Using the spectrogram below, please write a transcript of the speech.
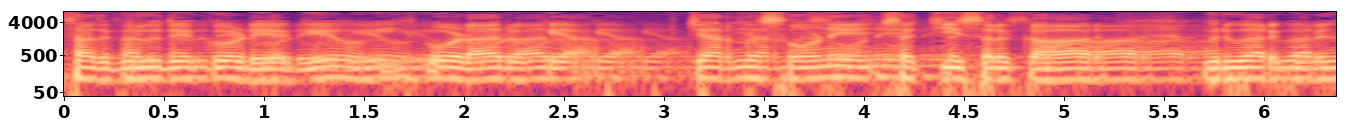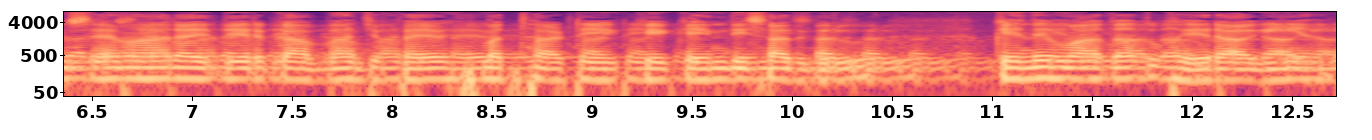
ਸਤਿਗੁਰੂ ਦੇ ਘੋੜੇ ਅੱਗੇ ਹੋ ਗਈ ਘੋੜਾ ਰੁਕਿਆ। ਚਰਨ ਸੋਹਣੇ ਸੱਚੀ ਸਰਕਾਰ। ਗੁਰੂ ਹਰਗੋਬਿੰਦ ਸਾਹਿਬ ਮਹਾਰਾਜ ਦੇ ਰਕਾਬਾਂ 'ਚ ਪਏ ਮੱਥਾ ਟੇਕ ਕੇ ਕਹਿੰਦੀ ਸਤਿਗੁਰੂ। ਕਹਿੰਦੇ ਮਾਤਾ ਤੂੰ ਫੇਰ ਆ ਗਈ ਆ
